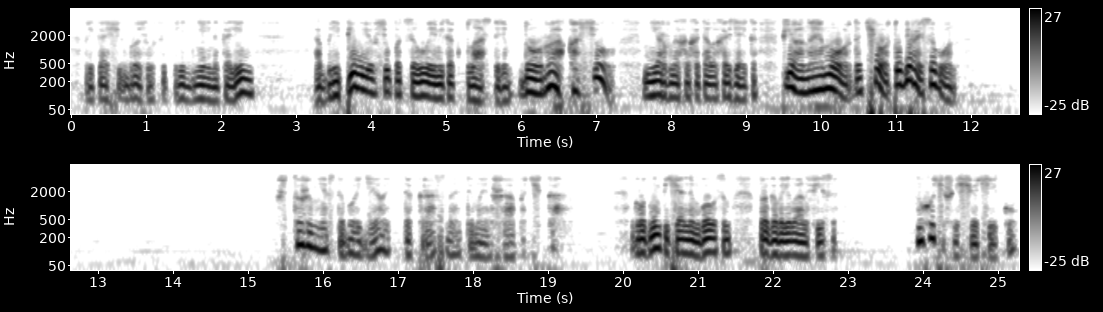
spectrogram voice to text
— приказчик бросился перед ней на колени — облепил ее всю поцелуями, как пластырем. «Дурак, осел!» — нервно хохотала хозяйка. «Пьяная морда! Черт, убирайся вон!» «Что же мне с тобой делать-то, красная ты моя шапочка?» Грудным печальным голосом проговорила Анфиса. «Ну, хочешь еще чайку?»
